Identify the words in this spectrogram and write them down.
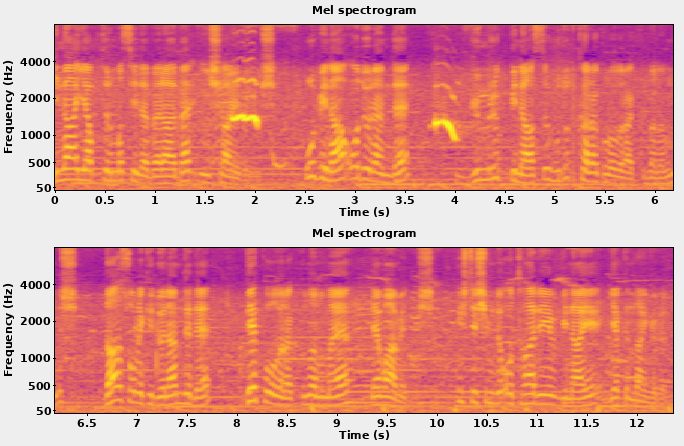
bina yaptırmasıyla beraber inşa edilmiş. Bu bina o dönemde gümrük binası hudut karakol olarak kullanılmış. Daha sonraki dönemde de depo olarak kullanılmaya devam etmiş. İşte şimdi o tarihi binayı yakından görelim.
